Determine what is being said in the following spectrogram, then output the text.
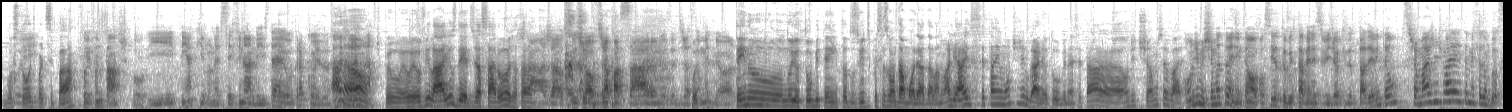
Gostou Foi. de participar? Foi fantástico. E tem aquilo, né? Ser finalista é outra coisa. Ah, não. tipo, eu, eu, vi lá. E os dedos? Já sarou? Já tá... Já, já, os seus jogos já passaram, meus dedos já estão melhor. Tem no, no YouTube, tem todos os vídeos, depois vocês vão dar uma olhada lá no. Aliás, você tá em um monte de lugar no YouTube, né? Você tá onde te chamam, você vai. Onde me chama, eu tô indo. Então, ó, você, YouTube, que tá vendo esse vídeo aqui do Tadeu, então, se chamar, a gente vai aí também fazer um doce.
